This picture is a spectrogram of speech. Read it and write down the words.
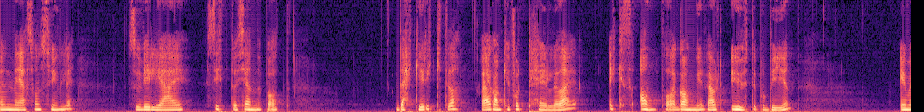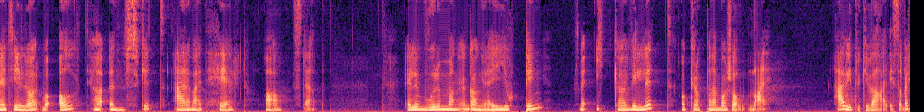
men mest sannsynlig så vil jeg sitte og kjenne på at det er ikke riktig, da, og jeg kan ikke fortelle deg x antall ganger vi har vært ute på byen i mine tidligere år hvor alt jeg har ønsket, er å være et helt annet sted. Eller hvor mange ganger jeg har gjort ting som jeg ikke har villet, og kroppen er bare sånn Nei, her vil du ikke være, Isabel.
